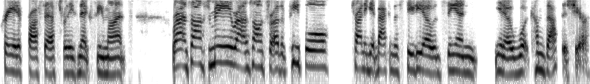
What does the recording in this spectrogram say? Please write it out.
creative process for these next few months. Writing songs for me, writing songs for other people, trying to get back in the studio and seeing, you know, what comes out this year.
